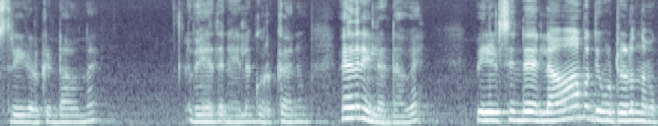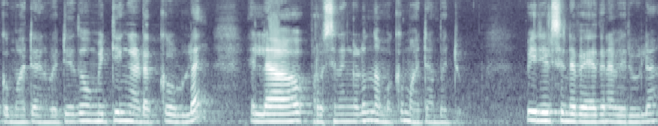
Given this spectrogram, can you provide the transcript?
സ്ത്രീകൾക്കുണ്ടാവുന്ന വേദനയെല്ലാം കുറക്കാനും വേദനയില്ല ഉണ്ടാവേ? പീരീഡ്സിന്റെ എല്ലാ ബുദ്ധിമുട്ടുകളും നമുക്ക് മാറ്റാൻ പറ്റും. ഇത് ഒമിറ്റിംഗ് അടക്കമുള്ള എല്ലാ പ്രശ്നങ്ങളും നമുക്ക് മാറ്റാൻ പറ്റും. പീരീഡ്സിന്റെ വേദന വരില്ല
